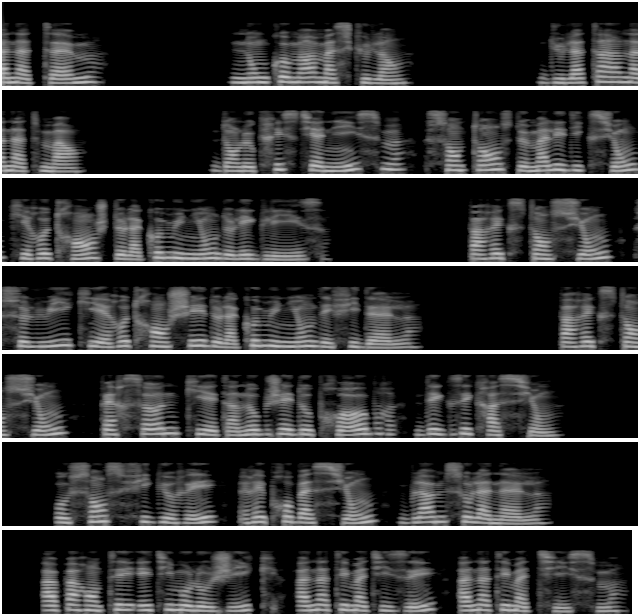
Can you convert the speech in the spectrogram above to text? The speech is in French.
anathème, nom commun masculin. Du latin anatma. Dans le christianisme, sentence de malédiction qui retranche de la communion de l'Église. Par extension, celui qui est retranché de la communion des fidèles. Par extension, personne qui est un objet d'opprobre, d'exécration. Au sens figuré, réprobation, blâme solennel. Apparenté étymologique, anathématisé, anathématisme.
